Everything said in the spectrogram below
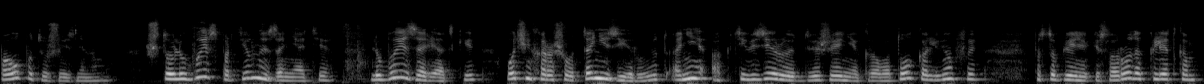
по опыту жизненному, что любые спортивные занятия, любые зарядки – очень хорошо тонизируют, они активизируют движение кровотока, лимфы, поступление кислорода к клеткам.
